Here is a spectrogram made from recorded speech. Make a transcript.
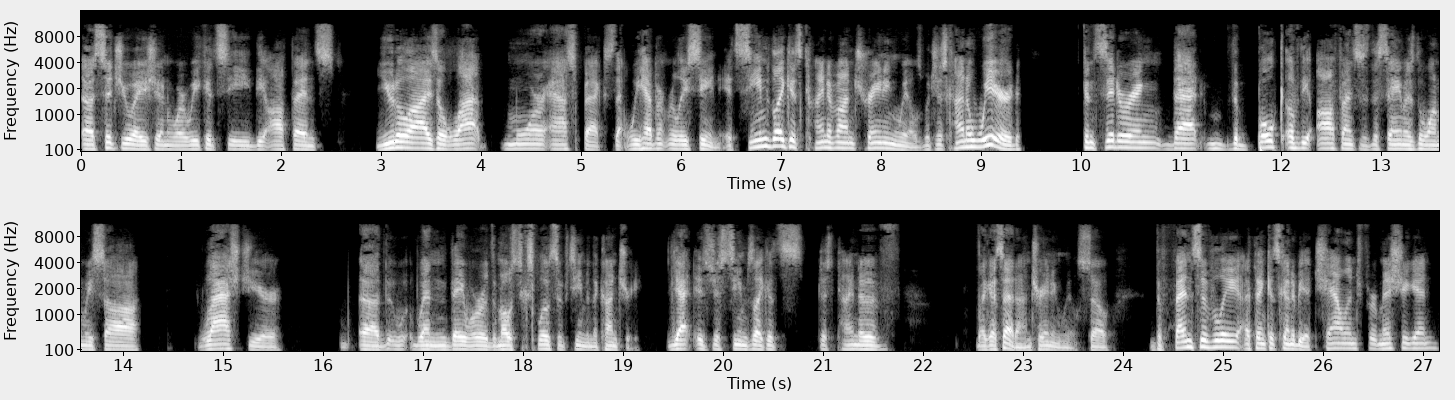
a situation where we could see the offense utilize a lot more aspects that we haven't really seen. It seemed like it's kind of on training wheels, which is kind of weird considering that the bulk of the offense is the same as the one we saw last year uh, when they were the most explosive team in the country. Yet it just seems like it's just kind of, like I said, on training wheels. So defensively, I think it's going to be a challenge for Michigan.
